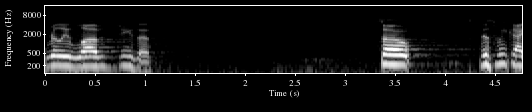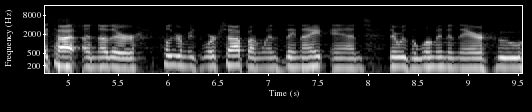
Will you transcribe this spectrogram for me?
really loves Jesus. So this week I taught another pilgrimage workshop on Wednesday night, and there was a woman in there who,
